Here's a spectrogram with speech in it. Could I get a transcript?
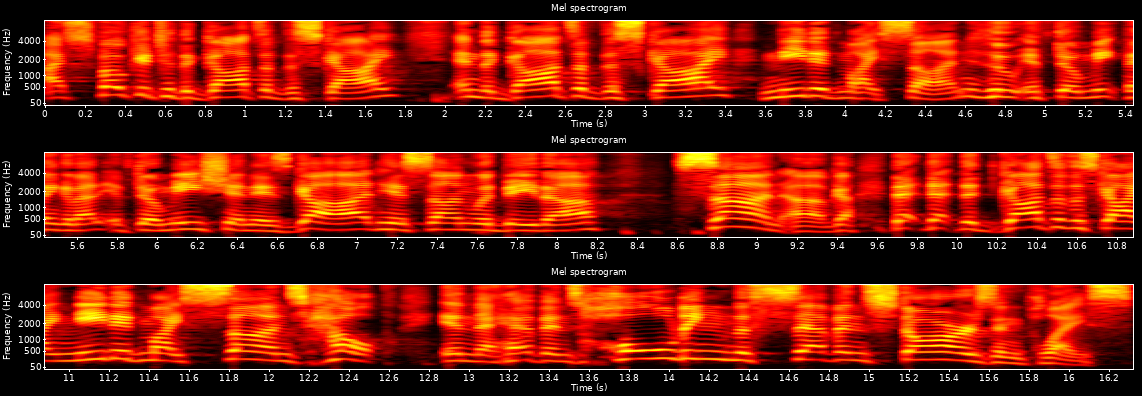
I've spoken to the gods of the sky and the gods of the sky needed my son who, if Domitian, think about it, if Domitian is God, his son would be the son of God. That, that the gods of the sky needed my son's help in the heavens, holding the seven stars in place.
